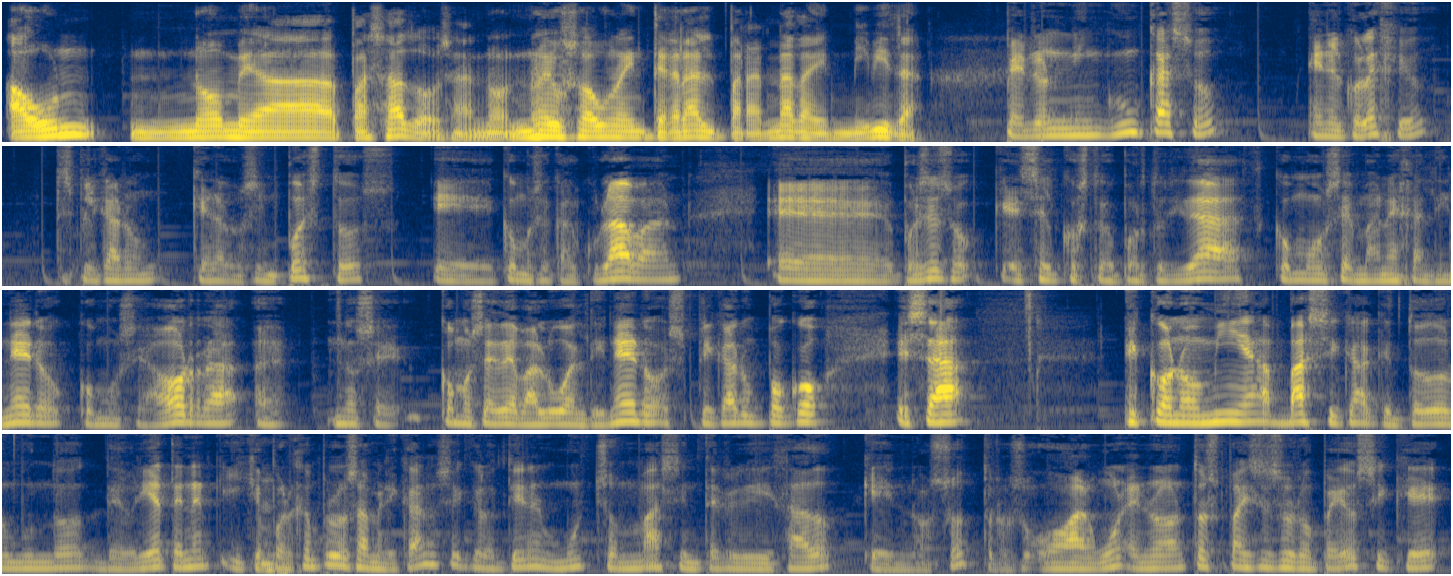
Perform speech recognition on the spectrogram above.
aún no me ha pasado. O sea, no, no he usado una integral para nada en mi vida. Pero en ningún caso, en el colegio, te explicaron qué eran los impuestos, eh, cómo se calculaban, eh, pues eso, qué es el coste de oportunidad, cómo se maneja el dinero, cómo se ahorra, eh, no sé, cómo se devalúa el dinero, explicar un poco esa economía básica que todo el mundo debería tener y que, por ejemplo, los americanos sí que lo tienen mucho más interiorizado que nosotros, o algún, en otros países europeos sí que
